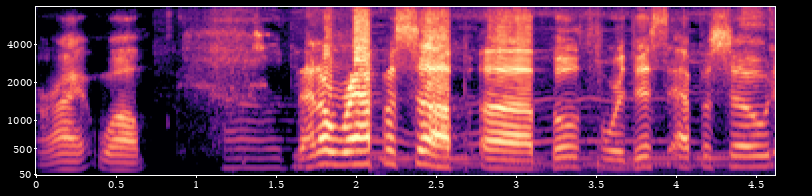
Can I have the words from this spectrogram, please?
All right. Well, That'll wrap us up uh, both for this episode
